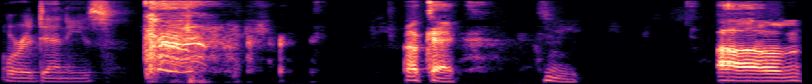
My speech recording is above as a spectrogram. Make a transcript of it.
Or a Denny's. Okay. Hmm. Um.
